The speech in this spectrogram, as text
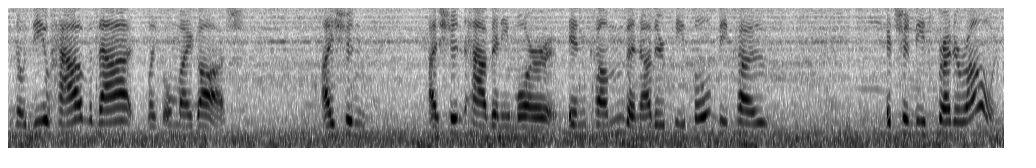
You know, do you have that like oh my gosh, I shouldn't I shouldn't have any more income than other people because it should be spread around.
